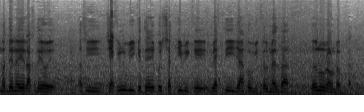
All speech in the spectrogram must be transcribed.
ਮੱਦੇਨਜ਼ਰ ਰੱਖਦੇ ਹੋਏ ਅਸੀਂ ਚੈਕਿੰਗ ਵੀ ਕਿਤੇ ਕੋਈ ਸ਼ੱਕੀ ਵੀ ਕਿ ਵਿਅਕਤੀ ਜਾਂ ਕੋਈ ਵਹੀਕਲ ਮਿਲਦਾ ਤਾਂ ਉਹਨੂੰ ਰਾਉਂਡ ਅਪ ਕਰਦੇ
